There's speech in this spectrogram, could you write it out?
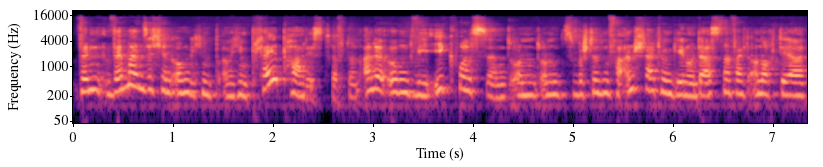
Wenn, wenn man sich in irgendwelchen, irgendwelchen Playpartys trifft und alle irgendwie equals sind und, und zu bestimmten Veranstaltungen gehen und da ist dann vielleicht auch noch der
